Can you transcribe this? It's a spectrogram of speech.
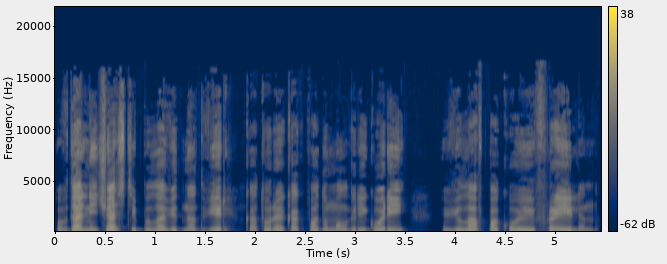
В дальней части была видна дверь, которая, как подумал Григорий, вела в покое фрейлин,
